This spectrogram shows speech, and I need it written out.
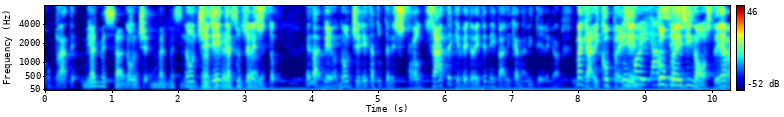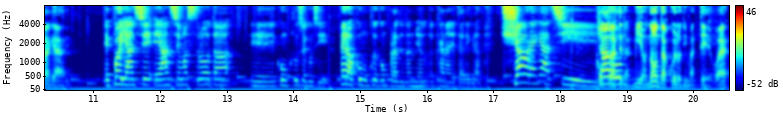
Comprate un bel messaggio. Non, ce- un bel messaggio. non cedete a tutte sociale. le sto- e eh no, è vero, non cedete a tutte le stronzate che vedrete nei vari canali Telegram. Magari compresi, poi, anzi, compresi i nostri, eh, magari. E poi anzi, e anzi Mastrota eh, concluse così. Però comunque comprate dal mio canale Telegram. Ciao ragazzi! Ciao. Comprate dal mio, non da quello di Matteo, eh.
